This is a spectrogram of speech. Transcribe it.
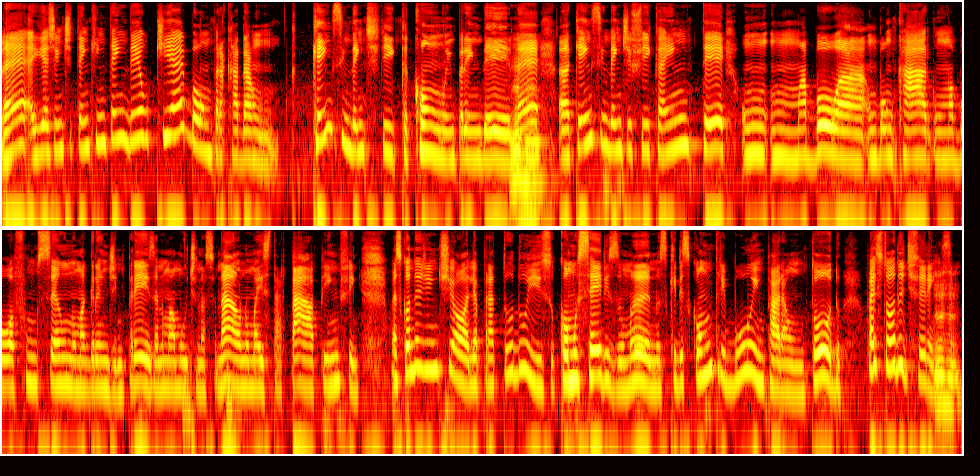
né? E a gente tem que entender o que é bom para cada um quem se identifica com empreender, uhum. né? Quem se identifica em ter um, uma boa, um bom cargo, uma boa função numa grande empresa, numa multinacional, numa startup, enfim. Mas quando a gente olha para tudo isso como seres humanos, que eles contribuem para um todo, faz toda a diferença. Uhum.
